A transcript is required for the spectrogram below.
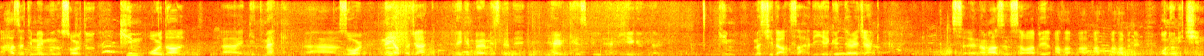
Hazreti Meymune sordu kim orada e, gitmek e, zor ne yapacak? Peygamberimiz dedi herkes bir hediye gönderir. Kim Mescid-i Aksa hediye gönderecek? namazın sevabı ala- al- alabilir. Onun için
